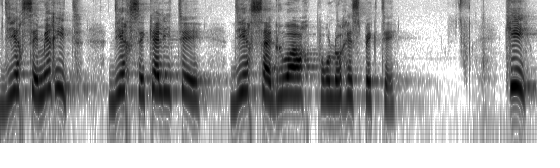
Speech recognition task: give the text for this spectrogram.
dire ses mérites, dire ses qualités, dire sa gloire pour le respecter. Qui?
